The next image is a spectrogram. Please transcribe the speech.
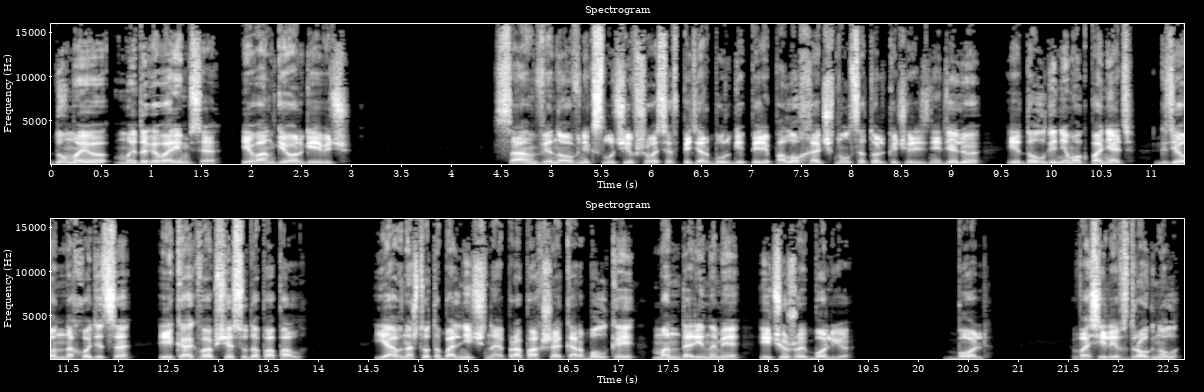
Думаю, мы договоримся, Иван Георгиевич. Сам виновник случившегося в Петербурге переполоха очнулся только через неделю и долго не мог понять, где он находится и как вообще сюда попал. Явно что-то больничное, пропахшее карболкой, мандаринами и чужой болью. Боль. Василий вздрогнул,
